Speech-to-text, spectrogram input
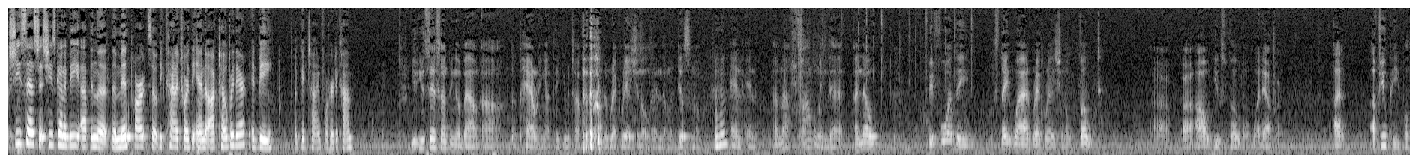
She says that she's going to be up in the, the mid part, so it'd be kind of toward the end of October there. It'd be a good time for her to come. You, you said something about uh, the pairing. I think you were talking about the recreational and the medicinal. Mhm. And and I'm not following that. I know before the statewide recreational vote, uh, all use vote or whatever, uh, a few people,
